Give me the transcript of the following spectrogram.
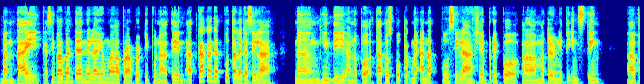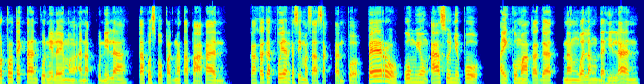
bantay. Kasi babantayan nila yung mga property po natin. At kakagat po talaga sila ng hindi ano po. Tapos po pag may anak po sila, syempre po, ah, maternity instinct. Uh, protektahan po nila yung mga anak po nila. Tapos po pag natapakan, kakagat po yan kasi masasaktan po. Pero kung yung aso nyo po ay kumakagat ng walang dahilan,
